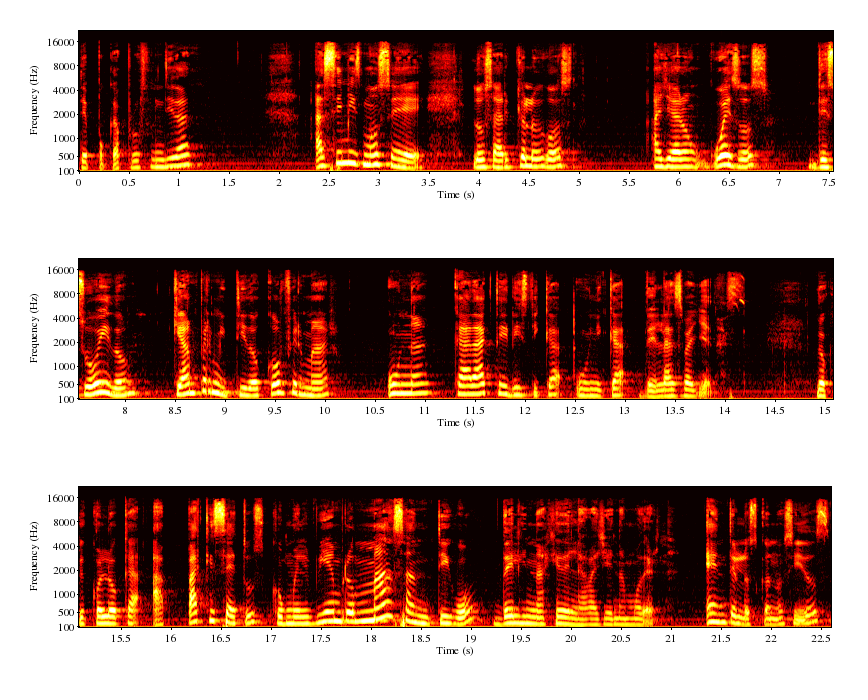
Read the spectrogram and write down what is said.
de poca profundidad. Asimismo, los arqueólogos hallaron huesos de su oído que han permitido confirmar una característica única de las ballenas, lo que coloca a Paquicetus como el miembro más antiguo del linaje de la ballena moderna, entre los conocidos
